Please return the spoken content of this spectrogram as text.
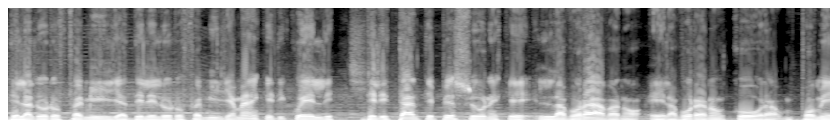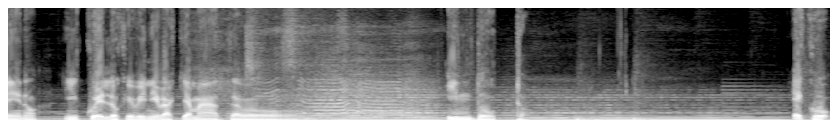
della loro famiglia, delle loro famiglie, ma anche di quelli delle tante persone che lavoravano e lavorano ancora un po' meno in quello che veniva chiamato indotto. Ecco,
